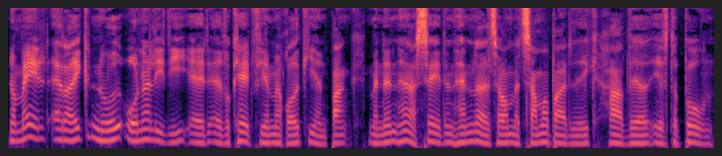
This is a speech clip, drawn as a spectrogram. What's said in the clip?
Normalt er der ikke noget underligt i, at et advokatfirma rådgiver en bank, men den her sag den handler altså om, at samarbejdet ikke har været efter bogen.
